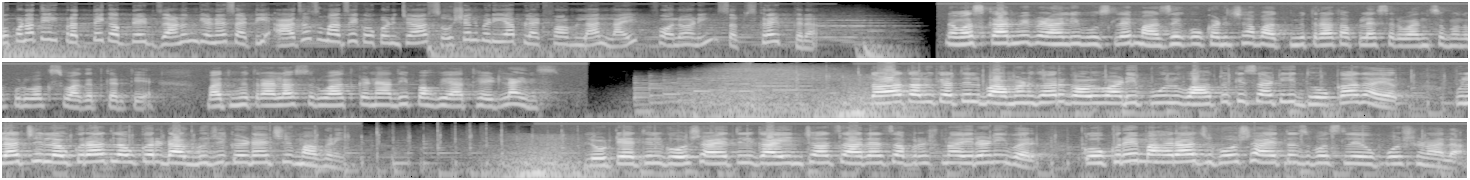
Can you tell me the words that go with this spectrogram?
कोकणातील प्रत्येक अपडेट जाणून घेण्यासाठी आजच माझे कोकणच्या सोशल मीडिया प्लॅटफॉर्मला लाईक फॉलो आणि सबस्क्राईब करा. नमस्कार मी प्रणाली भोसले. माझे कोकणच्या बातमीत्रात आपल्या सर्वांचं मनपूर्वक स्वागत करते. बातमीत्राला सुरुवात करण्याआधी पाहूयात हेडलाईन्स तळा तालुक्यातील बामणघर गळवाडी पूल वाहतुकीसाठी धोकादायक. पुलाची लवकरात लवकर डागडुजी करण्याची मागणी. लोटे येथील गोशाळेतील गायींच्या चाऱ्याचा प्रश्न ऐरणीवर. कोकरे महाराज गोशाळेतच बसले उपोषणाला.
